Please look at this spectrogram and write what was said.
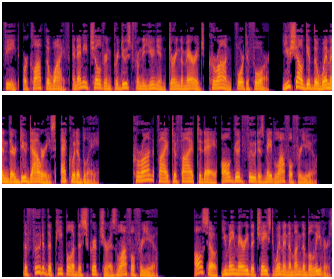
feed, or cloth the wife and any children produced from the union during the marriage. Quran 4 4. You shall give the women their due dowries, equitably. Quran 5 5. Today, all good food is made lawful for you. The food of the people of the scripture is lawful for you. Also, you may marry the chaste women among the believers,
